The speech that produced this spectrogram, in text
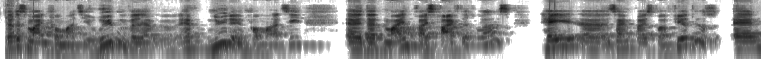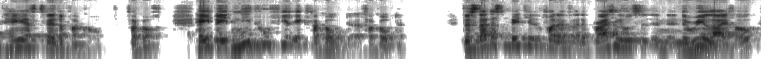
Dat is mijn informatie. Ruben wil, heeft nu de informatie uh, dat mijn prijs 50 was. Hij, uh, zijn prijs was 40 en hij heeft 20 verkocht. verkocht. Hij weet niet hoeveel ik verkoopte. verkoopte. Dus dat is een beetje voor de, voor de pricing in, in de real life ook.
